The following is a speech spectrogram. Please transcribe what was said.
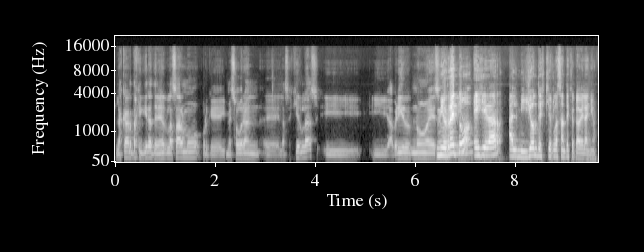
las cartas que quiera tener las armo porque me sobran eh, las esquirlas y, y, abrir no es... Mi reto es llegar al millón de esquirlas antes que acabe el año.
